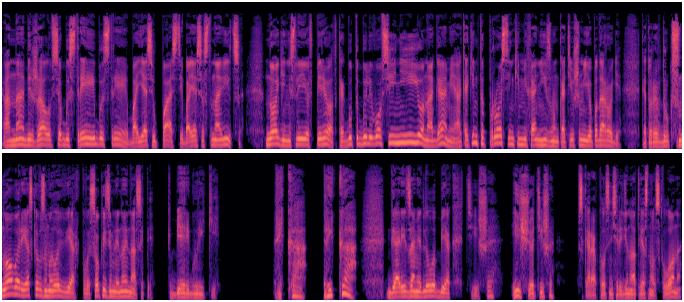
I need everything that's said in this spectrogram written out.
Она бежала все быстрее и быстрее, боясь упасть и боясь остановиться. Ноги несли ее вперед, как будто были вовсе и не ее ногами, а каким-то простеньким механизмом, катившим ее по дороге, которая вдруг снова резко взмыла вверх, к высокой земляной насыпи, к берегу реки. Река! Река! Гарри замедлила бег. Тише, еще тише — Вскарабкалась на середину отвесного склона,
